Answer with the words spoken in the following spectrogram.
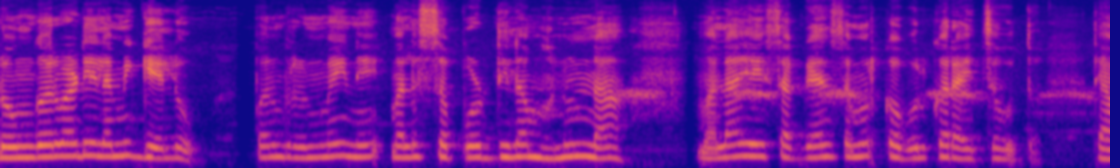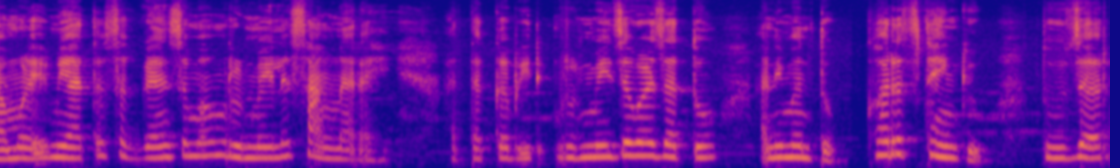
डोंगरवाडीला मी गेलो पण मृण्मयीने मला सपोर्ट दिला म्हणून ना. मला हे सगळ्यांसमोर कबूल करायचं होतं. त्यामुळे मी आता सगळ्यांसमोर मृण्मयीला सांगणार आहे. आता कबीर मृण्मयीजवळ जातो आणि म्हणतो खरंच थँक्यू तू जर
